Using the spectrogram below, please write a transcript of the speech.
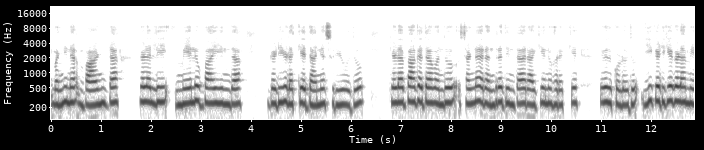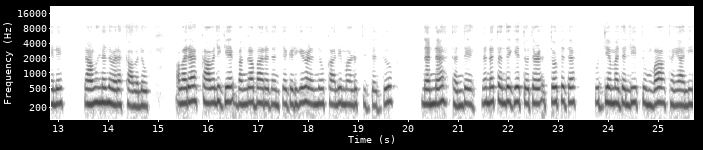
ಮಣ್ಣಿನ ಬಾಂಡಗಳಲ್ಲಿ, ಮೇಲುಬಾಯಿಯಿಂದ ಗಡಿಯೊಳಕ್ಕೆ ಧಾನ್ಯ ಸುರಿಯುವುದು. ಕೆಳಭಾಗದ ಒಂದು ಸಣ್ಣ ರಂಧ್ರದಿಂದ ರಾಗಿಯನ್ನು ಹೊರಕ್ಕೆ ತೆಗೆದುಕೊಳ್ಳುವುದು. ಈ ಗಡಿಗೆಗಳ ಮೇಲೆ ರಾಮಣ್ಣನವರ ಕಾವಲು. ಅವರ ಕಾವಲಿಗೆ ಭಂಗ ಬಾರದಂತೆ ಗಡಿಗೆಗಳನ್ನು ಖಾಲಿ ಮಾಡುತ್ತಿದ್ದದ್ದು ನನ್ನ ತಂದೆ. ನನ್ನ ತಂದೆಗೆ ತೋಟ, ತೋಟದ ಉದ್ಯಮದಲ್ಲಿ ತುಂಬ ಖಯಾಲಿ.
